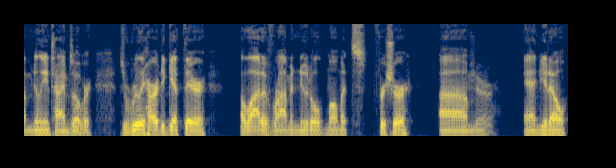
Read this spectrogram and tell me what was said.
a million times over. It was really hard to get there. A lot of ramen noodle moments for sure. Um, Sure. and you know,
